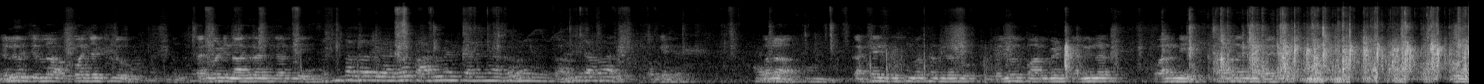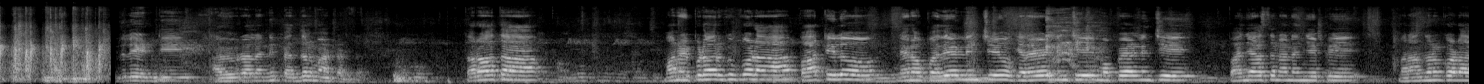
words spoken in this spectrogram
నెల్లూరు జిల్లా ఉపాధ్యక్షులు కనిపడి నాగరాజు గారిని ఓకే. మన కట్టేని కృష్ణప్రసాద్ గారు నెల్లూరు పార్లమెంట్ కన్వీనర్ వారిని సాధారణంగా నిధులేంటి ఆ వివరాలన్నీ పెద్దలు మాట్లాడతారు. తర్వాత మనం ఇప్పటివరకు కూడా పార్టీలో నేను పదేళ్ళ నుంచి ఒక ఇరవై ఏళ్ళ నుంచి ముప్పై ఏళ్ళ నుంచి పనిచేస్తున్నానని చెప్పి మనందరం కూడా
